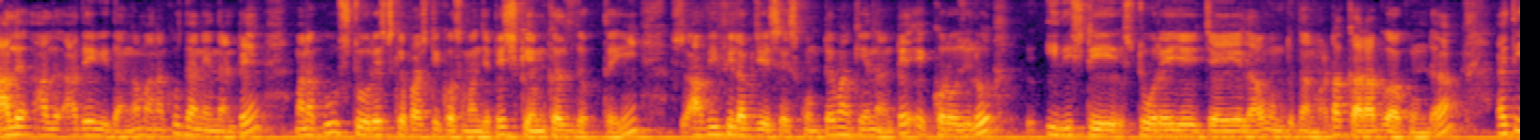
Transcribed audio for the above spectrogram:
అదే అదే- అదేవిధంగా మనకు దాని ఏంటంటే మనకు స్టోరేజ్ కెపాసిటీ కోసం అని చెప్పేసి కెమికల్స్ దొరుకుతాయి. అవి ఫిల్అప్ చేసేసుకుంటే మనకి ఏంటంటే ఎక్కువ రోజులు ఇది స్టే స్టోరేజ్ చేయేలా ఉంటుందన్నమాట. ఖరాబ్ కాకుండా. అయితే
